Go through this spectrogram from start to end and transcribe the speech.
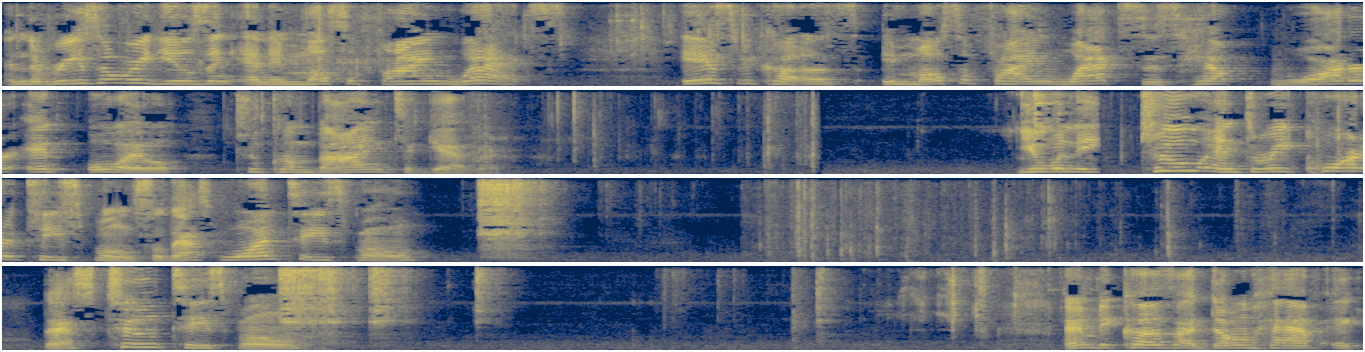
And the reason we're using an emulsifying wax is because emulsifying waxes help water and oil to combine together. You will need two and three quarter teaspoons. So that's one teaspoon. That's two teaspoons. And because I don't have a,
